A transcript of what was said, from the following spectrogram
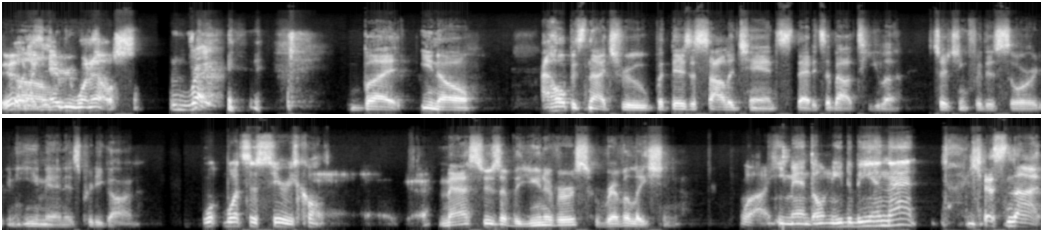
yeah. Um, like everyone else. Right. but you know, I hope it's not true. But there's a solid chance that it's about Teela searching for this sword, and He-Man is pretty gone. What's this series called? Masters of the Universe Revelation. Well, He Man don't need to be in that. I guess not.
